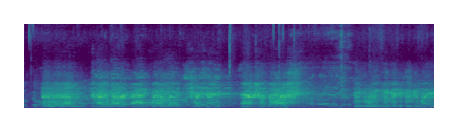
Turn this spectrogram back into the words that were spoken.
ছয় ওভার এক বল শেষে একশো দশ তিন উইকেটের বিনিময়ে।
